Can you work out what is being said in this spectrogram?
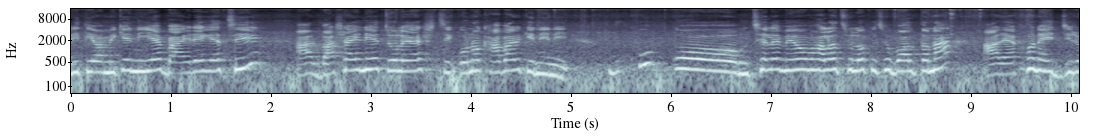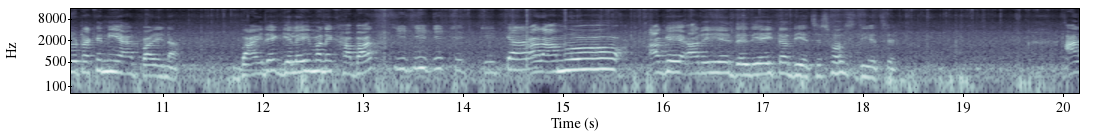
রীতি অমিকে নিয়ে বাইরে গেছি আর বাসায় নিয়ে চলে আসছি, কোনো খাবার কিনিনি। খুব কম, ছেলে মেয়েও ভালো ছিল, কিছু বলতো না। আর এখন এই জিরোটাকে নিয়ে আর পারি না। বাইরে গেলেই মানে খাবার। আর আমিও আগে আর এই এইটা দিয়েছে, সস দিয়েছে। আর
